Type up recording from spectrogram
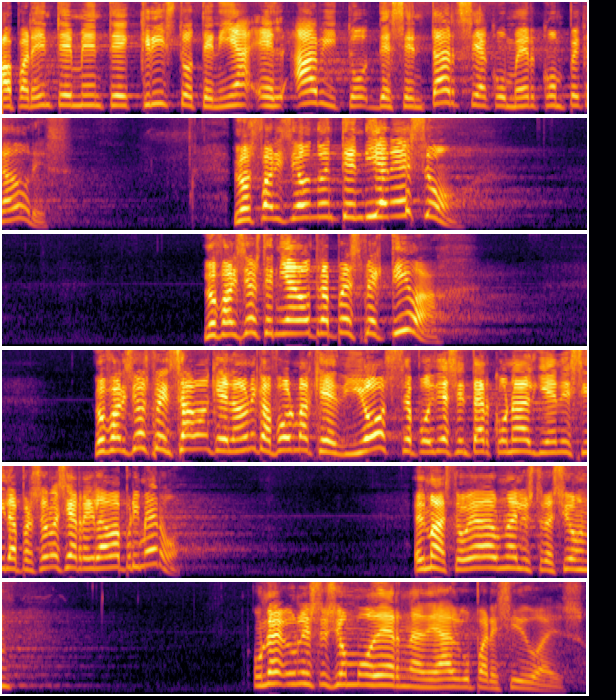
Aparentemente Cristo tenía el hábito de sentarse a comer con pecadores. Los fariseos no entendían eso. Los fariseos tenían otra perspectiva. Los fariseos pensaban que la única forma que Dios se podía sentar con alguien es si la persona se arreglaba primero. Es más, te voy a dar una ilustración, una, ilustración moderna de algo parecido a eso.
